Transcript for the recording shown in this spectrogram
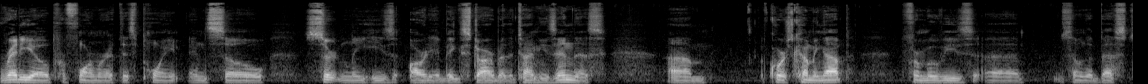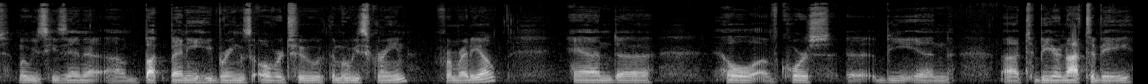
radio performer at this point, and so certainly he's already a big star by the time he's in this. Um, of course, coming up for movies, uh, some of the best movies he's in, um, Buck Benny he brings over to the movie screen from radio, and uh, he'll of course uh, be in uh, To Be or Not to Be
